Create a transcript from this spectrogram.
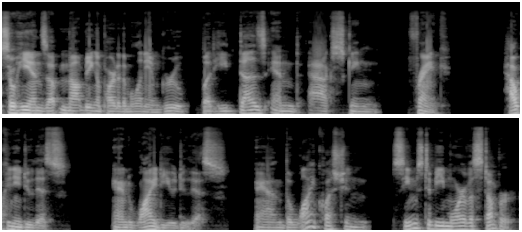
So he ends up not being a part of the Millennium Group, but he does end asking Frank how can you do this? And why do you do this? And the why question seems to be more of a stumper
